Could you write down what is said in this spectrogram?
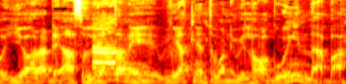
att göra det. Alltså letar ni, vet ni inte vad ni vill ha, gå in där bara.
